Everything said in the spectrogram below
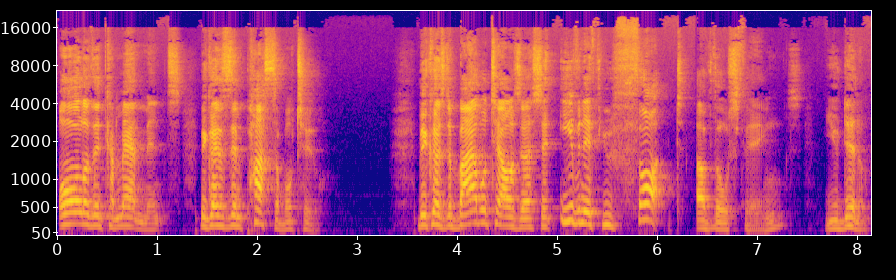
all of the commandments because it's impossible to. Because the Bible tells us that even if you thought of those things, you did them.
